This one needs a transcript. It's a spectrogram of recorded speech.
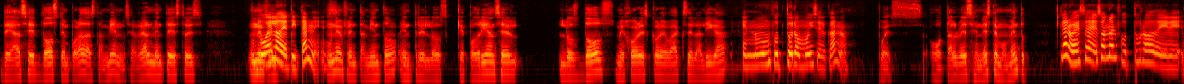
de hace dos temporadas también. O sea, realmente esto es un duelo de titanes. Un enfrentamiento entre los que podrían ser los dos mejores corebacks de la liga. En un futuro muy cercano. Pues o tal vez en este momento. Claro, ese, son el futuro de,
